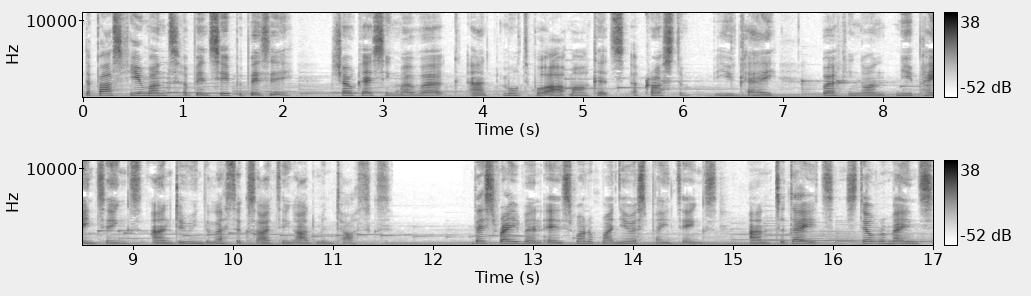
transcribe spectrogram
The past few months have been super busy, showcasing my work at multiple art markets across the UK, working on new paintings and doing the less exciting admin tasks. This Raven is one of my newest paintings and to date still remains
